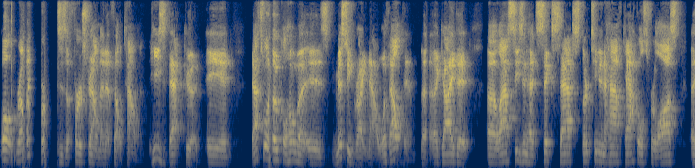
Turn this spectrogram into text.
Well, Ronnie Perkins is a first round NFL talent. He's that good. And that's what Oklahoma is missing right now without him. A, guy that uh, last season had six sacks, 13 and a half tackles for loss, an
